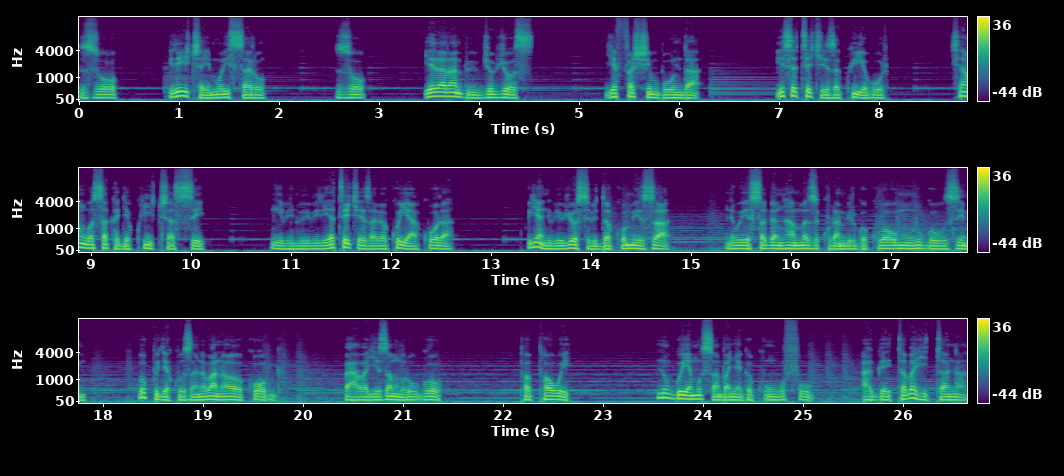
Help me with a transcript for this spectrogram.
Zo yari yicaye muri salo. Zo yari arambiwe ibyo byose. Yafashe imbunda. Yahise atekereza kwiyahura cyangwa se akajya kwica se. Ni ibintu bibiri yatekerezaga ko yakora. Kugira ngo ibyo byose bidakomeza nawe yasaga nk'amaze kurambirwa kubaho muri ubwo buzima bwo kujya kuzana abana b'abakobwa. Babageza mu rugo. Papa we. Nubwo yamusambanyaga ku ngufu agahita abahitana.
